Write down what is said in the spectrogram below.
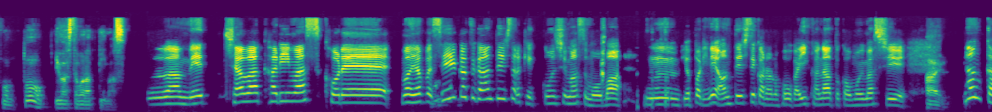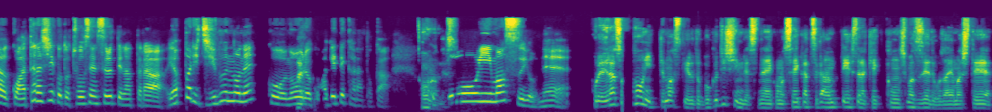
考と言わせてもらっています。うわ、めっちゃわかります、これ。まあ、やっぱり生活が安定したら結婚しますもん。まあ、うん、やっぱりね、安定してからの方がいいかなとか思いますし、はい。なんかこう、新しいこと挑戦するってなったら、やっぱり自分のね、こう、能力を上げてからとか、そうなんです。こう言いますよね。これ偉そうに言ってますけれど、僕自身ですね、この生活が安定したら結婚しますぜでございまして、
